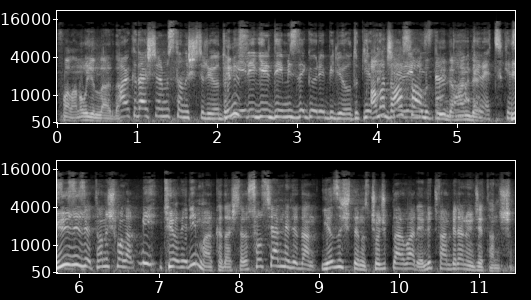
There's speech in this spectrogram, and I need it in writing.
falan o yıllarda. Arkadaşlarımız tanıştırıyordu. Henüz- Bir yere girdiğimizde görebiliyorduk. Yakın Ama daha sağlıklıydı daha- Hande. Evet kesinlikle. Yüz yüze tanışmalar bir tüyo vereyim mi arkadaşlara? Sosyal medyadan yazıştığınız çocuklar var ya lütfen bir an önce tanışın.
